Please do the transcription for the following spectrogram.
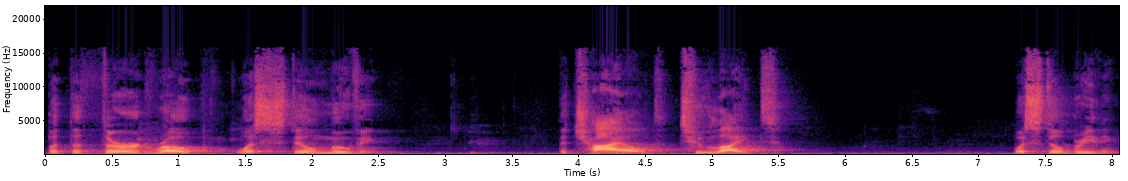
But the third rope was still moving. The child, too light, was still breathing.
